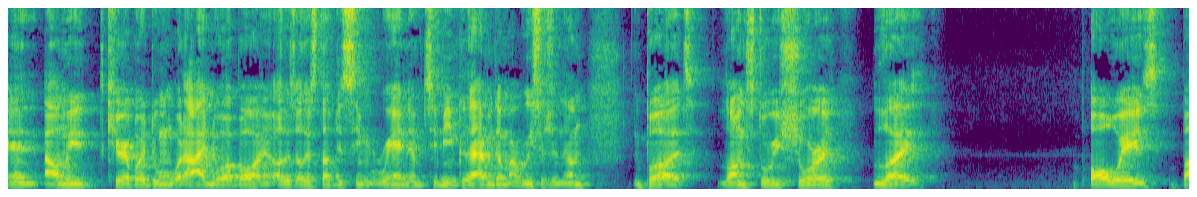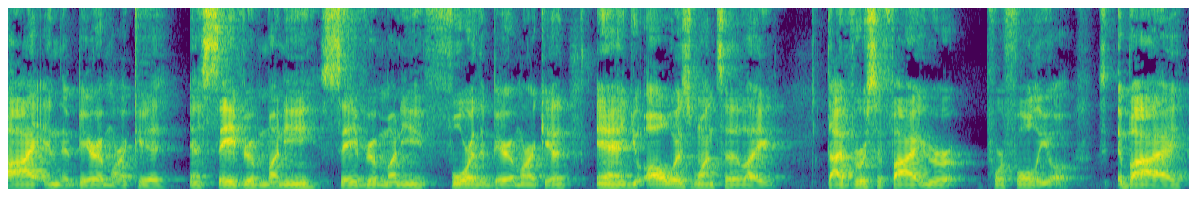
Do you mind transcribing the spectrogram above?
and I only care about doing what I know about and others other stuff just seem random to me because I haven't done my research in them. But long story short, like always buy in the bear market and save your money, save your money for the bear market. And you always want to like diversify your portfolio by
